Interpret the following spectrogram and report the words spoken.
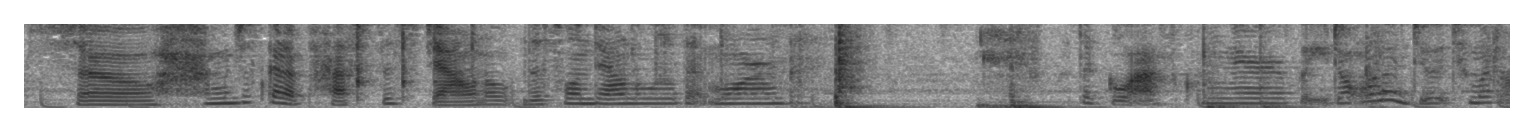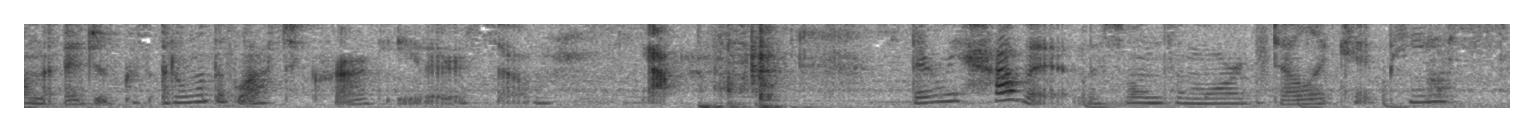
So I'm just gonna press this down, this one down a little bit more with the glass cleaner, but you don't wanna do it too much on the edges because I don't want the glass to crack either, so yeah. So there we have it. This one's a more delicate piece.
